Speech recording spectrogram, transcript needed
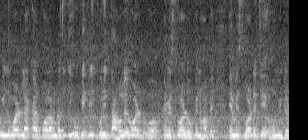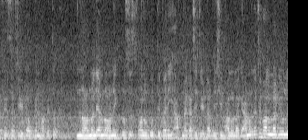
উইন ওয়ার্ড লেখার পর আমরা যদি ওকে ক্লিক করি, তাহলে ওয়ার্ড এমএস ওয়ার্ড ওপেন হবে। এমএস ওয়ার্ডের যে হোম ইন্টারফেস আছে, এটা ওপেন হবে। তো নর্মালি আমরা অনেক প্রসেস ফলো করতে পারি। আপনার কাছে যেটা বেশি ভালো লাগে, আমার কাছে ভালো লাগে হলো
